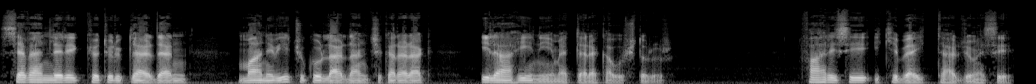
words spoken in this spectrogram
sevenleri kötülüklerden, manevi çukurlardan çıkararak ilahi nimetlere kavuşturur. Farisi iki beyt tercümesi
